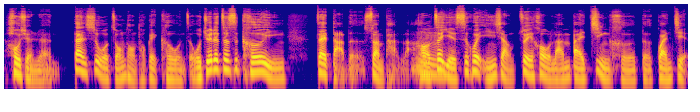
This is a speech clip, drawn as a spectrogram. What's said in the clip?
候选人，但是我总统投给柯文哲，我觉得这是柯营在打的算盘啦。好，这也是会影响最后蓝白竞合的关键。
